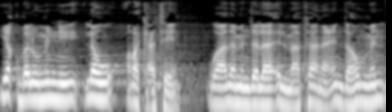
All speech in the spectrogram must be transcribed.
يقبل مني لو ركعتين وهذا من دلائل ما كان عندهم من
